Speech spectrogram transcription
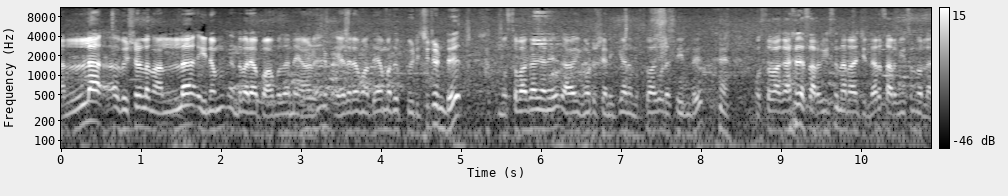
നല്ല വിഷയമുള്ള നല്ല ഇനം എന്താ പറയുക പാമ്പ് തന്നെയാണ്. ഏതായാലും അദ്ദേഹം അത് പിടിച്ചിട്ടുണ്ട്. മുസ്തഫാഖാൻ ഞാൻ ഇങ്ങോട്ട് ക്ഷണിക്കുകയാണ്. മുസ്തഫാഖ ഇവിടെ എത്തിയിട്ടുണ്ട്. മുസ്തഫാഖാന്റെ സർവീസ് എന്ന് പറഞ്ഞാൽ ചില്ലറ സർവീസ് ഒന്നുമല്ല.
